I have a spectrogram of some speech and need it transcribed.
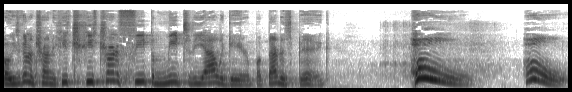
Oh, he's gonna try to he's he's trying to feed the meat to the alligator, but that is big. Oh, oh,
